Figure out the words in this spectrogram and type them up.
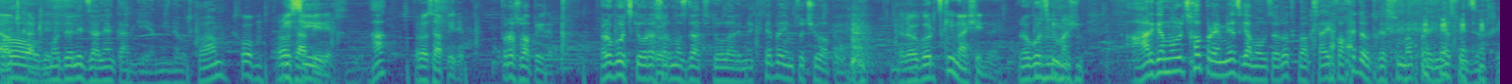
დაუჩქარდეთ. მოდელი ძალიან კარგია მინდა ვთქვა ხო, პროს აპირებ. ჰა პროს აპირებ. პროს ვაპირებ როგორც კი 250 დოლარი მექნება იმ წუთში ვაპირებ როგორც კი მაშინვე. როგორც კი მაშინ არ გამორიცხავ პრემიას გამოვწეროთ მაგს აი ხო ხედავ დღეს უმაკ პრემიას ვიძახი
